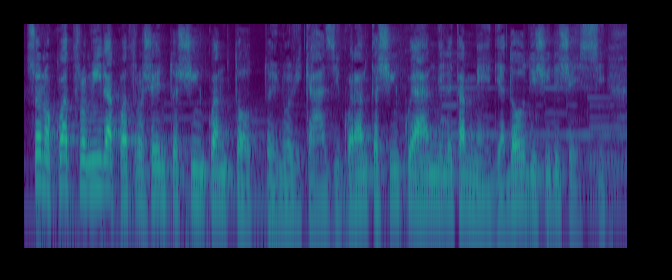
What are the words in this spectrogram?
Sono 4.458 i nuovi casi, 45 anni l'età media, 12 decessi.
